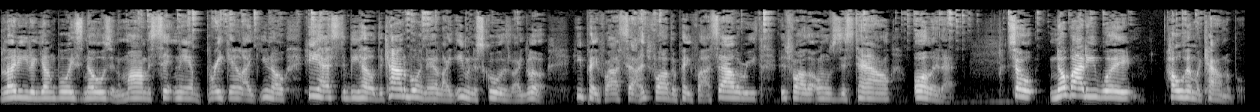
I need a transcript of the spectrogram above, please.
bloody the young boy's nose, and the mom is sitting there breaking, like, you know, he has to be held accountable. And they're like, even the school is like, look, he paid for our sal- his father paid for our salaries, his father owns this town, all of that. So nobody would hold him accountable.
